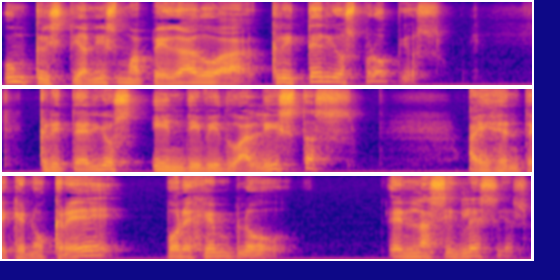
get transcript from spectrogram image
un cristianismo apegado a criterios propios, criterios individualistas, hay gente que no cree, por ejemplo, en las iglesias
